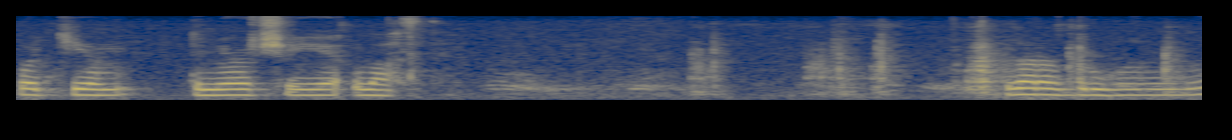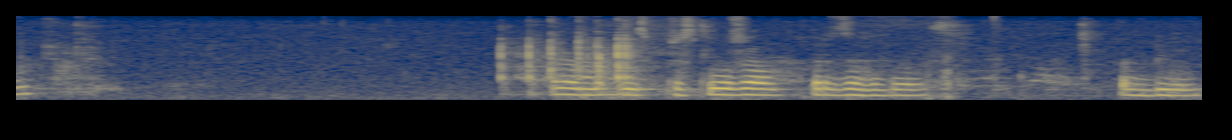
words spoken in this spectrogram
Потім до нього ще є ласти. Зараз другу знайду. Вона десь прослужав, тепер. От блін.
